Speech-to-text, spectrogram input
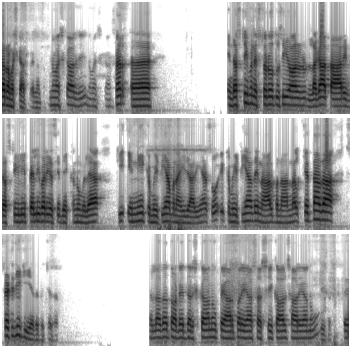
ਸਰ ਨਮਸਕਾਰ ਪਹਿਲਾਂ ਤਾਂ। ਨਮਸਕਾਰ ਜੀ ਨਮਸਕਾਰ। ਸਰ ਇੰਡਸਟਰੀ ਮਿਨਿਸਟਰ ਹੋ ਤੁਸੀਂ ਔਰ ਲਗਾਤਾਰ ਇੰਡਸਟਰੀ ਲਈ ਪਹਿਲੀ ਵਾਰੀ ਅਸੀਂ ਦੇਖਣ ਨੂੰ ਮਿਲਿਆ ਕਿ ਇੰਨੀ ਕਮੇਟੀਆਂ ਬਣਾਈ ਜਾ ਰਹੀਆਂ। ਸੋ ਇਹ ਕਮੇਟੀਆਂ ਦੇ ਨਾਲ ਬਣਾਉਣ ਨਾਲ ਕਿੱਦਾਂ ਦਾ ਸਟ੍ਰੈਟਜੀ ਕੀ ਹੈ ਇਹਦੇ ਵਿੱਚ ਸਰ? ਪਹਿਲਾਂ ਤਾਂ ਤੁਹਾਡੇ ਦਰਸ਼ਕਾਂ ਨੂੰ ਪਿਆਰ ਭਰਿਆ ਸਤਿ ਸ੍ਰੀ ਅਕਾਲ ਸਾਰਿਆਂ ਨੂੰ। ਤੇ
